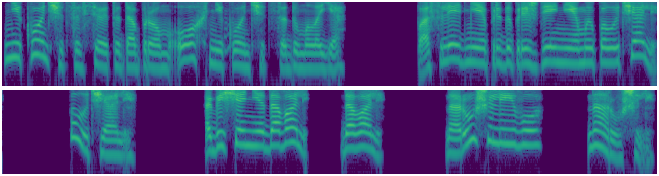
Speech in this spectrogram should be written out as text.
Не кончится все это добром, ох, не кончится, думала я. Последнее предупреждение мы получали? Получали. Обещание давали? Давали. Нарушили его? Нарушили.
